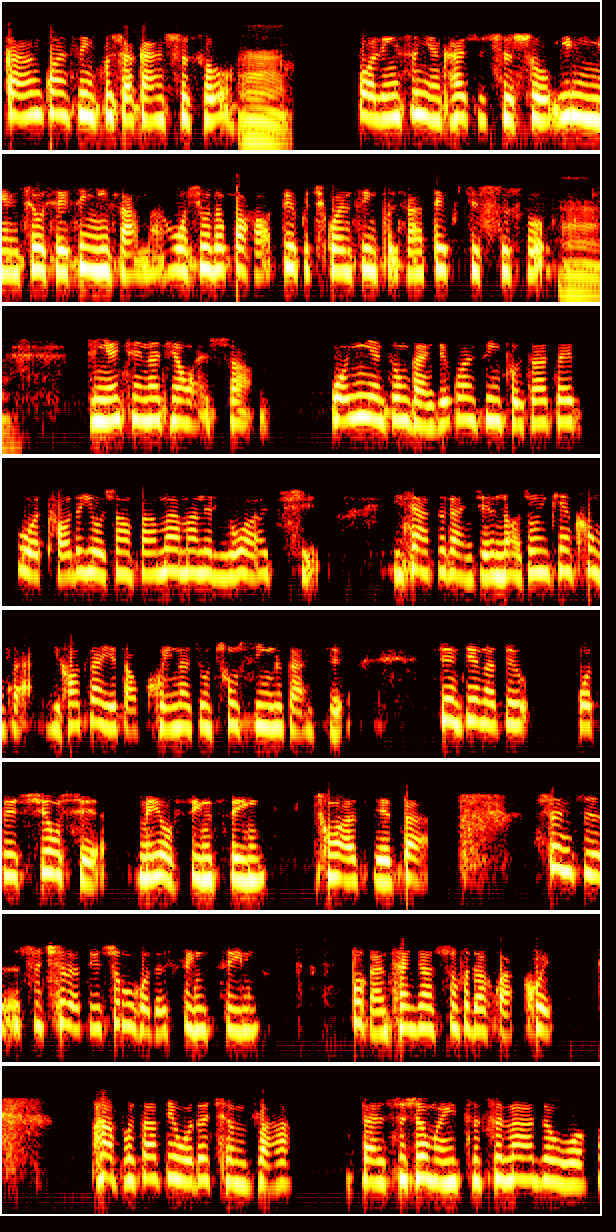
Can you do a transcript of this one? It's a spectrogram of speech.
感恩观世音菩萨，感恩师傅。嗯，我零四年开始吃素，一零年修学心灵法门，我修的不好，对不起观世音菩萨，对不起师傅。嗯，几年前那天晚上，我一眼中感觉观世音菩萨在我头的右上方慢慢的离我而去，一下子感觉脑中一片空白，以后再也找不回那种初心的感觉。渐渐的对我对修学没有信心，从而懈怠，甚至失去了对生活的信心，不敢参加师傅的法会，怕菩萨对我的惩罚。但师兄们一次次拉着我，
